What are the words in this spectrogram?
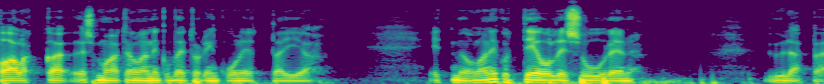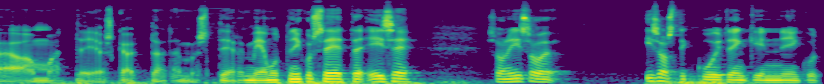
palkka, jos me ajatellaan niin kuin veturin kuljettajia. Että me ollaan niin kuin teollisuuden – yläpääammatteja, jos käyttää tämmöistä termiä. Mutta niin kuin se, että ei se, se on iso, isosti kuitenkin niin kuin,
